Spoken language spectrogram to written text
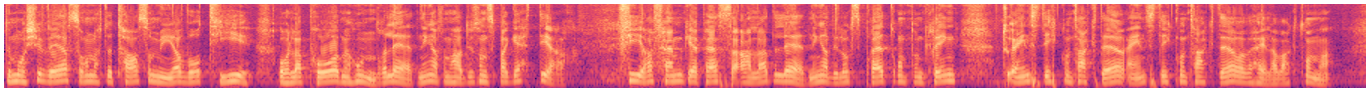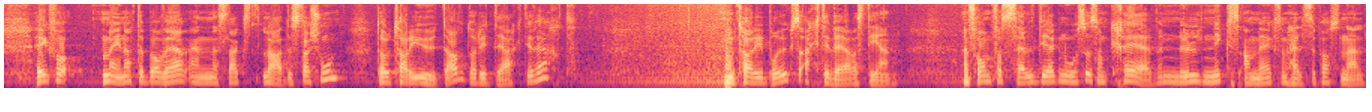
Det må ikke være sånn at det tar så mye av vår tid å holde på med 100 ledninger. For vi hadde jo sånn spagettier. Fire-fem GPS-er. Alle hadde ledninger. De lå spredd rundt omkring. Én stikkontakt der, én stikkontakt der over hele vaktrommet. Jeg får, mener at det bør være en slags ladestasjon der du tar de ut av. Da er de deaktivert. Når du tar de i bruk, så aktiveres de igjen. En form for selvdiagnose som krever null niks av meg som helsepersonell.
